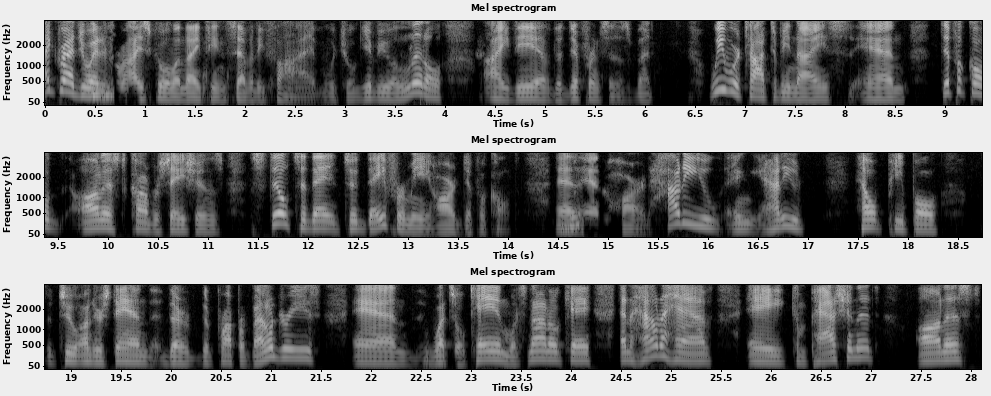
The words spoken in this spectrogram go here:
I graduated mm-hmm. from high school in 1975, which will give you a little idea of the differences. But we were taught to be nice and difficult, honest conversations still today, today for me are difficult and, mm-hmm. and hard. How do you, and how do you help people to understand their their proper boundaries and what's okay and what's not okay and how to have a compassionate honest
